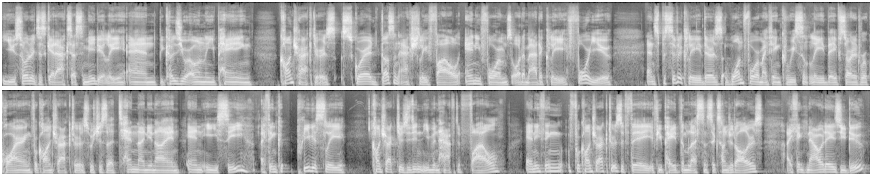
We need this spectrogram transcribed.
You sort of just get access immediately. And because you're only paying contractors, Square doesn't actually file any forms automatically for you. And specifically, there's one form I think recently they've started requiring for contractors, which is a 1099 NEC. I think previously, contractors didn't even have to file anything for contractors if they if you paid them less than $600 i think nowadays you do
